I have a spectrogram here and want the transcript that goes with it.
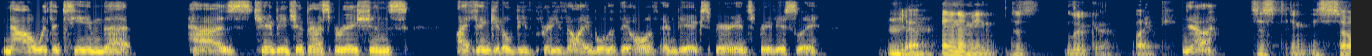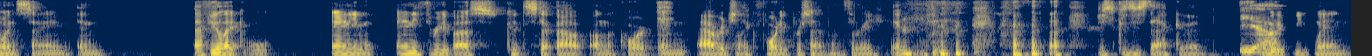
now with a team that has championship aspirations, I think it'll be pretty valuable that they all have NBA experience previously. mhm. yeah. And I mean, just Luka, like, Yeah, just he's so insane, and I feel like any any three of us could step out on the court and average like forty percent from three, if, just because he's that good. yeah. We, we win.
